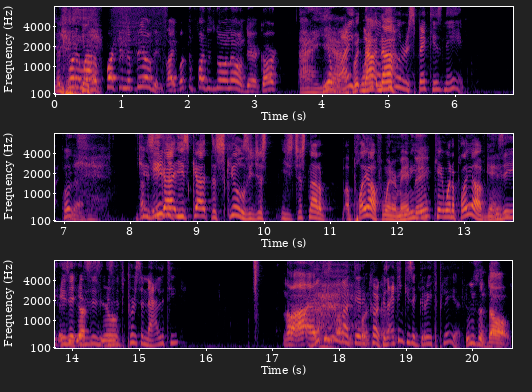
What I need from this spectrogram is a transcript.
They put him out of fucking the building. Like, what the fuck is going on, Derek Carr? Uh, Yeah, yeah, why, but why now don't now people respect his name? Hold on. he's Here's got the- he's got the skills. He just he's just not a, a playoff winner, man. He think? can't win a playoff game. Is it, think is he it, got is the it, is skills? it personality? No, I What is it about Derek Carr? Because I think he's a great player. he's a dog.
